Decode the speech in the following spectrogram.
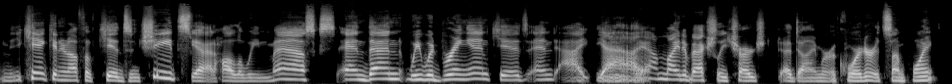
You can't get enough of kids and sheets. Had Halloween masks. And then we would bring in kids and I, yeah, mm-hmm. I might have actually charged a dime or a quarter at some point.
